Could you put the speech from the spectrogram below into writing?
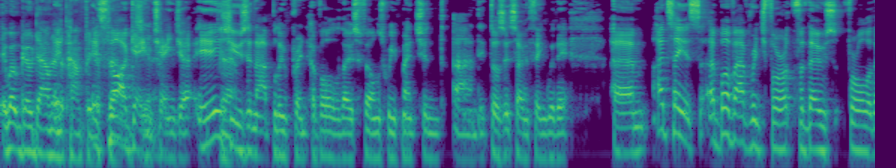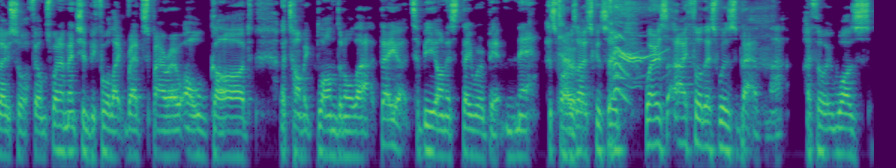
it won't go down in it, the pamphlet. It's not a game you know? changer. It is yeah. using that blueprint of all of those films we've mentioned, and it does its own thing with it. Um, I'd say it's above average for for those for all of those sort of films. When I mentioned before, like Red Sparrow, Old Guard, Atomic Blonde, and all that, they, to be honest, they were a bit meh as far Terrible. as I was concerned. Whereas I thought this was better than that. I thought it was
